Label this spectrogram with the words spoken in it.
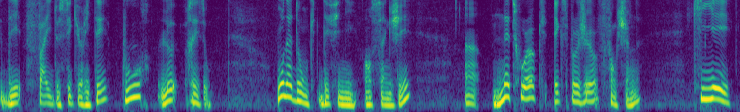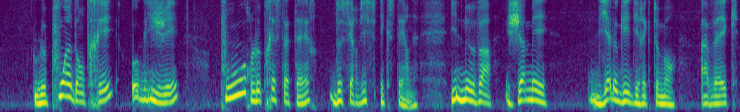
des failles de sécurité pour le réseau. On a donc défini en 5G un Network Exposure Function qui est le point d'entrée obligé pour le prestataire de services externes. Il ne va jamais dialoguer directement avec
